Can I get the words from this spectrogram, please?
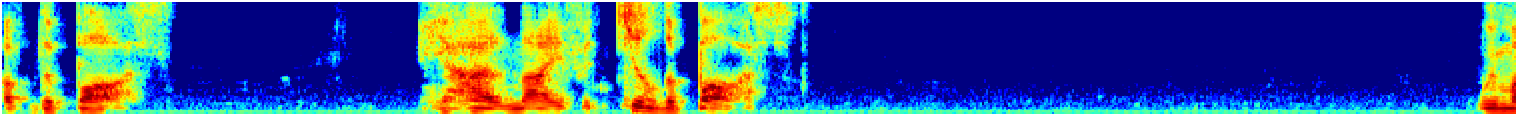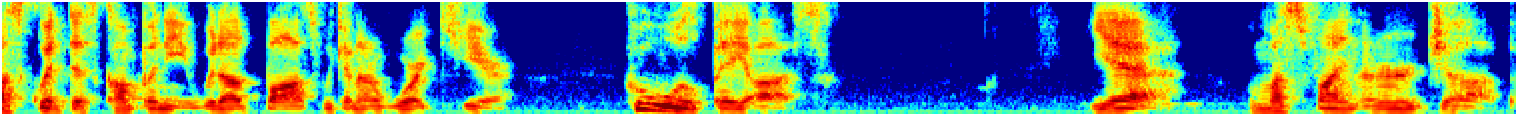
of the boss. He had a knife and killed the boss. We must quit this company. Without boss, we cannot work here. Who will pay us? Yeah, we must find another job.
